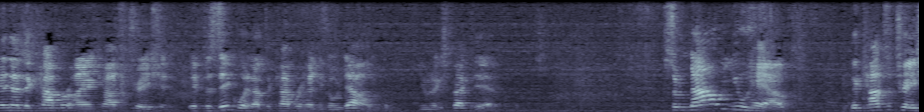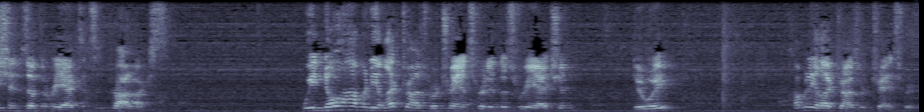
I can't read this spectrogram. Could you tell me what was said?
And then the copper ion concentration. If the zinc went up, the copper had to go down. You would expect that. So now you have the concentrations of the reactants and products. We know how many electrons were transferred in this reaction, do we? How many electrons were transferred?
